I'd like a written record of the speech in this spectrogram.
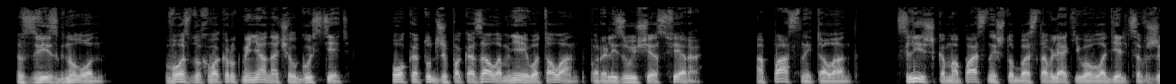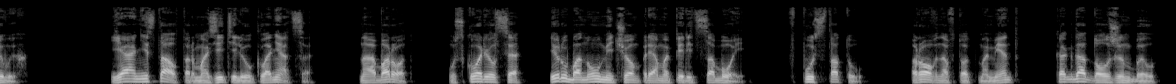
— взвизгнул он. Воздух вокруг меня начал густеть. Око тут же показало мне его талант, парализующая сфера. Опасный талант. Слишком опасный, чтобы оставлять его владельцев живых. Я не стал тормозить или уклоняться. Наоборот, ускорился и рубанул мечом прямо перед собой, в пустоту, ровно в тот момент, когда должен был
